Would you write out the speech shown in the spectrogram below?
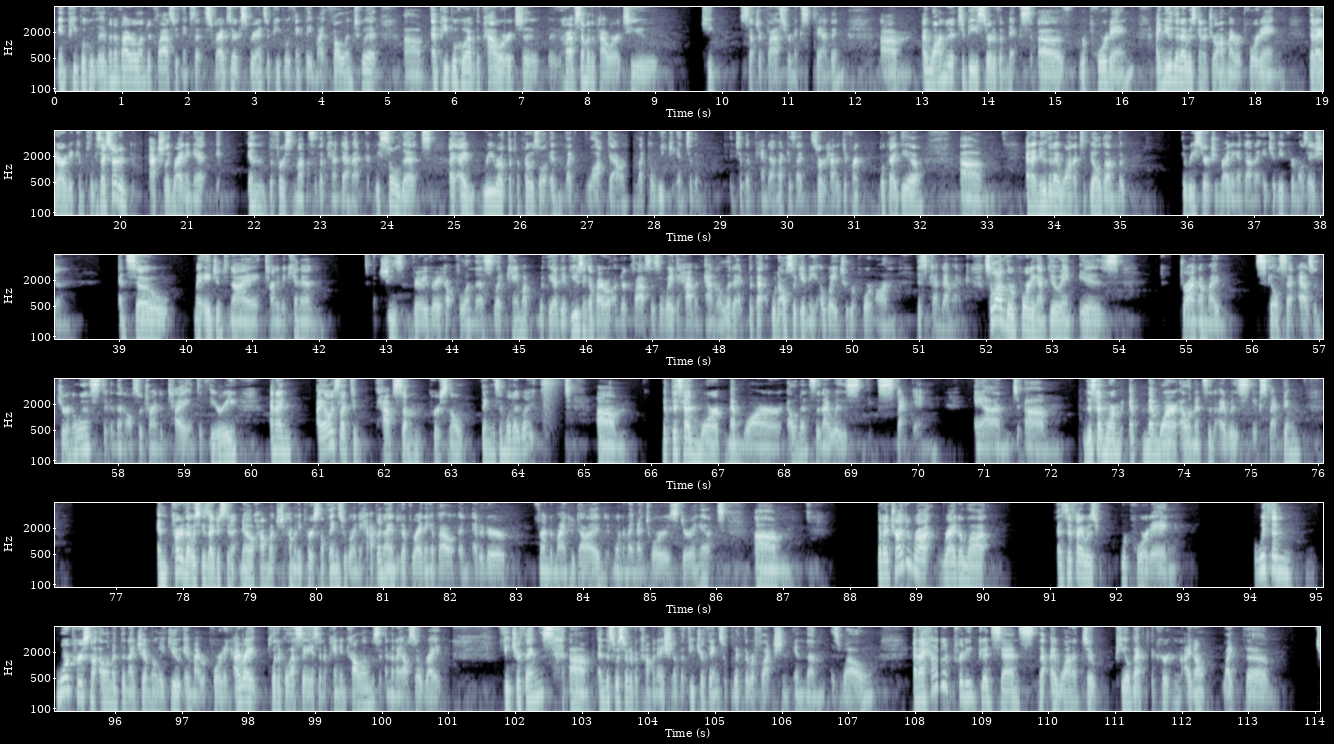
in people who live in a viral underclass, who thinks that describes their experience, or people who think they might fall into it, um, and people who have the power to, who have some of the power to keep such a class from expanding. Um, I wanted it to be sort of a mix of reporting. I knew that I was going to draw on my reporting that I'd already completed because I started actually writing it in the first months of the pandemic. We sold it. I, I rewrote the proposal in like lockdown, like a week into the into the pandemic because I sort of had a different book idea. Um, and I knew that I wanted to build on the, the research and writing I'd done on HIV criminalization. And so my agent and I, Tanya McKinnon, she's very, very helpful in this, like came up with the idea of using a viral underclass as a way to have an analytic, but that would also give me a way to report on this pandemic. So a lot of the reporting I'm doing is drawing on my skill set as a journalist and then also trying to tie it into theory. And I I always like to have some personal things in what I write. Um, but this had more memoir elements than I was expecting. And um, this had more me- memoir elements than I was expecting. And part of that was because I just didn't know how much, how many personal things were going to happen. I ended up writing about an editor friend of mine who died, one of my mentors during it. Um, but I tried to write a lot as if I was reporting with a more personal element than I generally do in my reporting. I write political essays and opinion columns, and then I also write feature things. Um, and this was sort of a combination of the feature things with the reflection in them as well. And I had a pretty good sense that I wanted to peel back the curtain. I don't like the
